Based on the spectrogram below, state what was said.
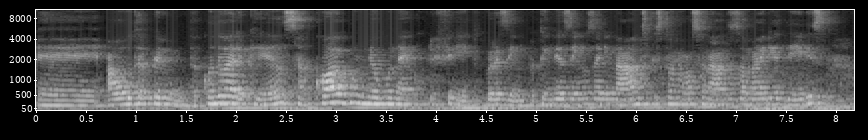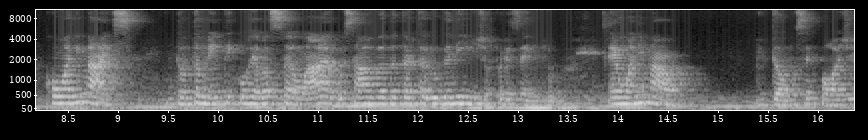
É, a outra pergunta: quando eu era criança, qual é o meu boneco preferido? Por exemplo, tem desenhos animados que estão relacionados, a maioria deles, com animais. Então também tem correlação. Ah, eu gostava da tartaruga ninja, por exemplo. É um animal. Então você pode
